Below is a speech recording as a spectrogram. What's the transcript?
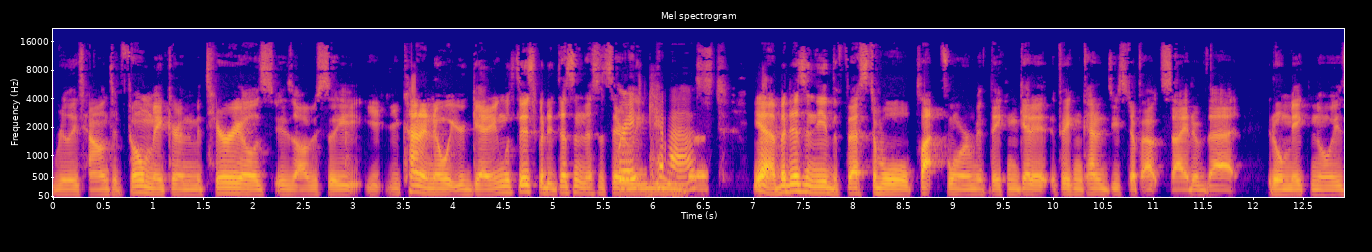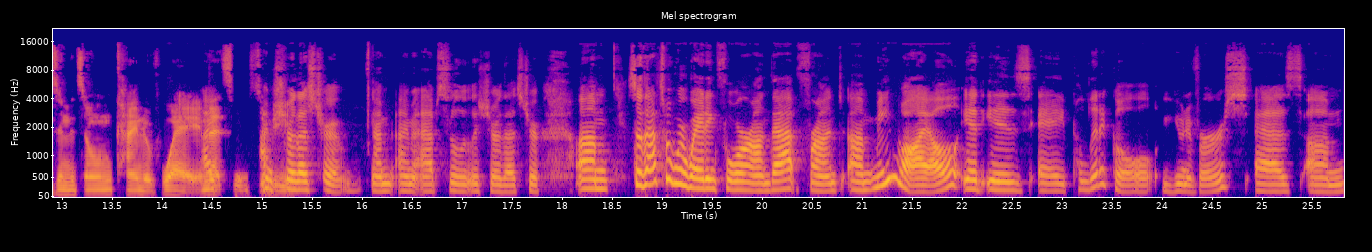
really talented filmmaker and the material is, is obviously you, you kind of know what you're getting with this but it doesn't necessarily Great need the- cast. yeah but it doesn't need the festival platform if they can get it if they can kind of do stuff outside of that it'll make noise in its own kind of way and I- that seems to I'm be sure that's true. I'm I'm absolutely sure that's true. Um, so that's what we're waiting for on that front. Um, meanwhile, it is a political universe as um,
